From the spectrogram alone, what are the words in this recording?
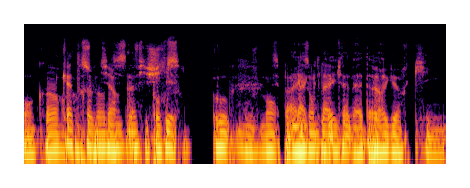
ou encore 99% au mouvement Black Lives Burger King.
